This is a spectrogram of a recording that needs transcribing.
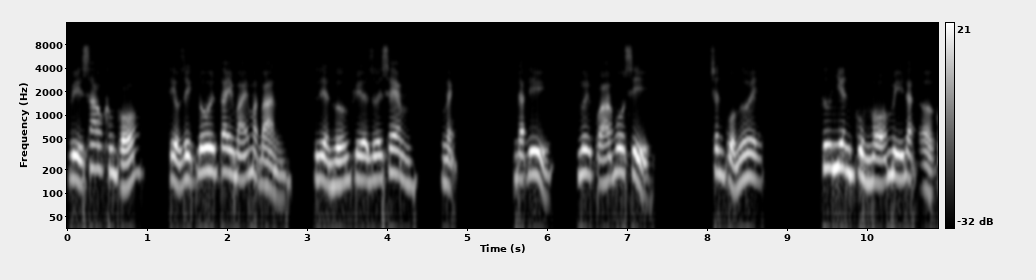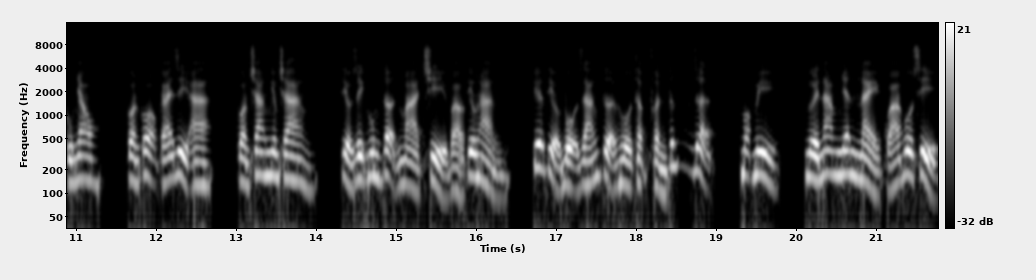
vì sao không có, tiểu dịch đôi tay bái mặt bàn, liền hướng phía dưới xem, ngạch, đặt đi, ngươi quá vô sỉ, chân của ngươi, cư nhiên cùng mó mỹ đặt ở cùng nhau, còn cọ cái gì à, còn trang nghiêm trang, tiểu dịch hung tợn mà chỉ vào tiêu hàn, Tiêu tiểu bộ dáng tựa hồ thập phần tức giận, mọ mì, người nam nhân này quá vô sỉ.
